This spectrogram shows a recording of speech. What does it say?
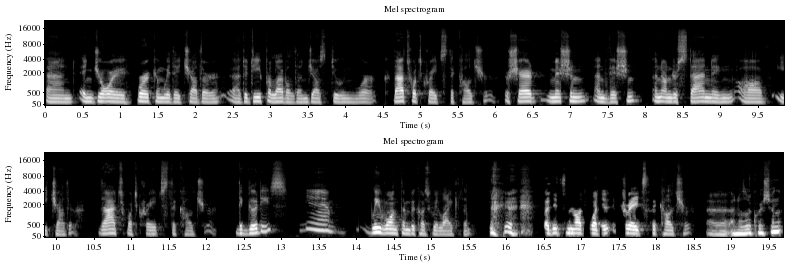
and enjoy working with each other at a deeper level than just doing work. That's what creates the culture a shared mission and vision, an understanding of each other. That's what creates the culture. The goodies, yeah, we want them because we like them. But it's not what it creates the culture. Uh, another question.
